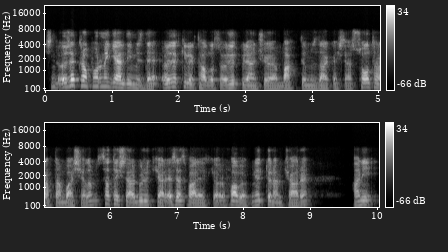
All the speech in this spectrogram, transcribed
Şimdi özet raporuna geldiğimizde özet gelir tablosu, özet bilançoya baktığımızda arkadaşlar sol taraftan başlayalım. Satışlar, brüt kar, esas faaliyet karı, FABÖK, net dönem karı hani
